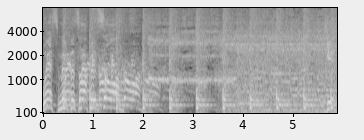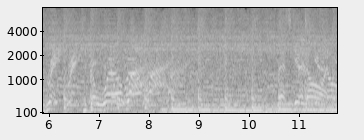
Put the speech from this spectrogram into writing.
West Memphis, Arkansas. Get ready to go worldwide. Let's get it on.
